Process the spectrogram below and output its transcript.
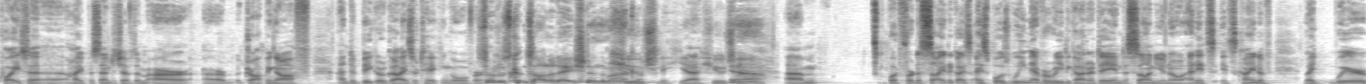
quite a, high percentage of them are, are dropping off and the bigger guys are taking over. So there's consolidation in the market. Hugely, yeah, hugely. Yeah. Um, but for the cider guys, I suppose we never really got a day in the sun, you know. And it's it's kind of like we're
